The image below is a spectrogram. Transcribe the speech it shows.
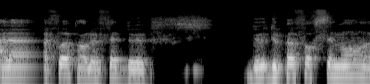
à la fois par le fait de de, pas forcément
